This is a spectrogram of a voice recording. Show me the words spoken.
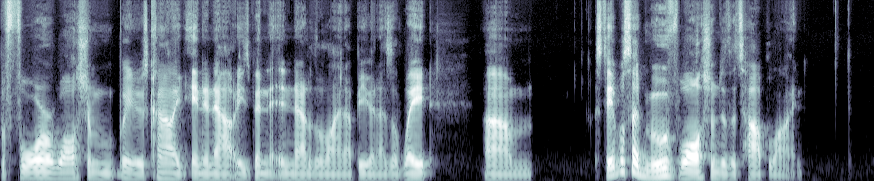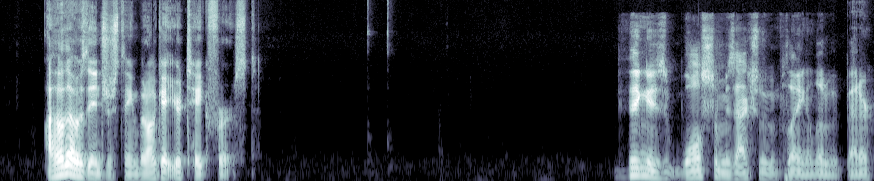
before Wahlstrom. It was kind of like in and out. He's been in and out of the lineup even as of late. Um, Staples said move Wahlstrom to the top line. I thought that was interesting, but I'll get your take first. Thing is, Wahlstrom has actually been playing a little bit better.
